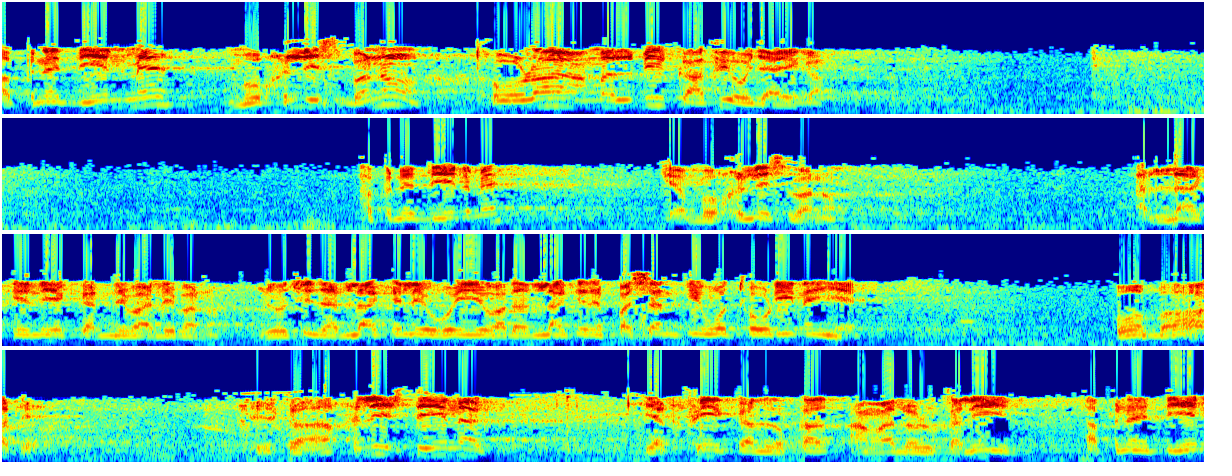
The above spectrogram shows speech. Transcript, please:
اپنے دین میں مخلص بنو، تھوڑا عمل بھی کافی ہو جائے گا۔ اپنے دین میں کہ مخلص بنو۔ اللہ کے لیے کرنے والے بنو۔ جو چیز اللہ کے لیے ہوئی اور اللہ کے لیے پسند کی وہ تھوڑی نہیں ہے۔ وہ بہت ہے۔ اس کا اخلیص دینک یکفی کل عمل القلیل، اپنے دین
